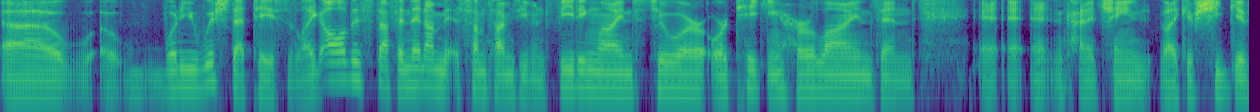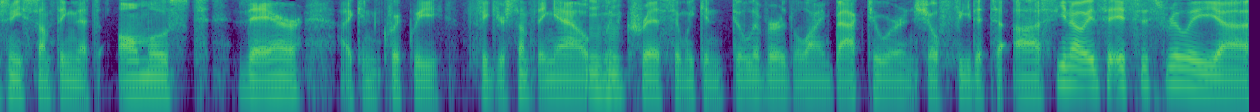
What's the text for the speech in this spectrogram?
Uh, what do you wish that tasted like? All this stuff, and then I'm sometimes even feeding lines to her or taking her lines and and, and kind of change. Like if she gives me something that's almost there, I can quickly figure something out Mhm. with Chris, and we can deliver the line back to her, and she'll feed it to us. You know, it's it's just really. Uh,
